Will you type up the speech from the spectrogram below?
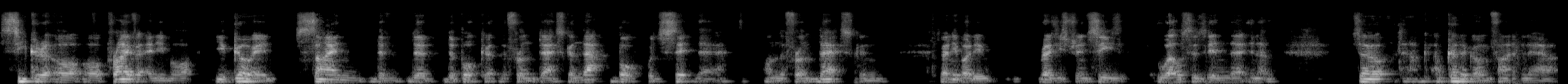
secret or, or private anymore. You go in, sign the, the the book at the front desk, and that book would sit there on the front desk. And so anybody registering sees who else is in there. You know, so I've, got to go and find out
